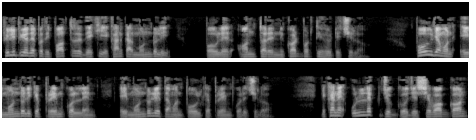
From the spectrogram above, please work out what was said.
ফিলিপিওদের প্রতি পত্রতে দেখি এখানকার মণ্ডলী পৌলের অন্তরের নিকটবর্তী হয়ে উঠেছিল। পৌল যেমন এই মণ্ডলীকে প্রেম করলেন, এই মণ্ডলীও তেমন পৌলকে প্রেম করেছিল। এখানে উল্লেখযোগ্য যে সেবকগণ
